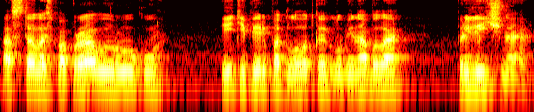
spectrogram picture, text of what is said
осталась по правую руку, и теперь под лодкой глубина была приличная.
